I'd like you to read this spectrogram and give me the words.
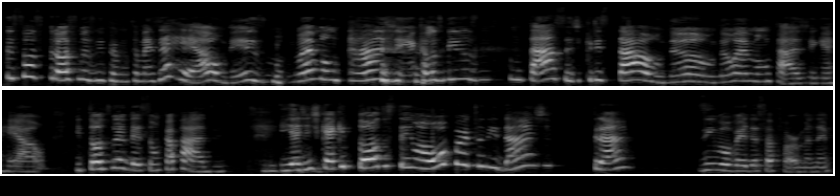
pessoas próximas me perguntam, mas é real mesmo? Não é montagem? Aquelas meninas com taça de cristal? Não, não é montagem, é real. E todos os bebês são capazes. E a gente quer que todos tenham a oportunidade para desenvolver dessa forma, né?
